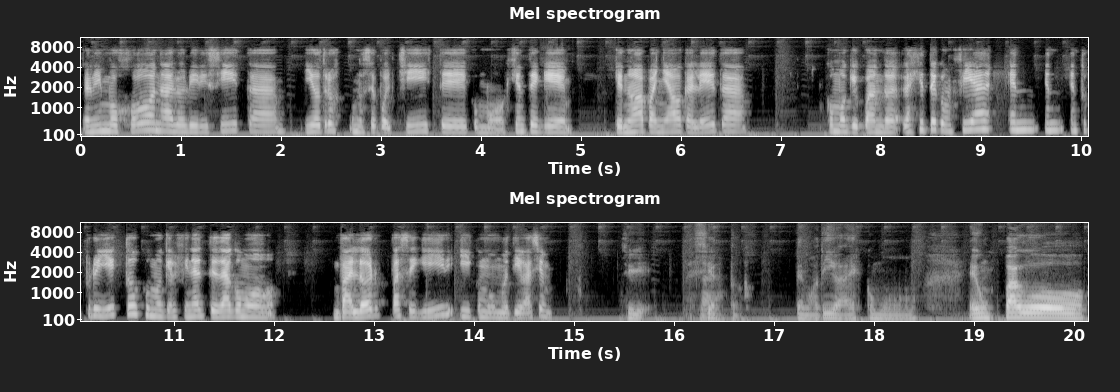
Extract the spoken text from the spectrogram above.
el mismo Jona, los liricistas y otros, no sé, por el chiste, como gente que, que no ha apañado caleta, como que cuando la gente confía en, en, tus proyectos, como que al final te da como valor para seguir y como motivación. Sí, es cierto, te motiva, es como, es un pago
